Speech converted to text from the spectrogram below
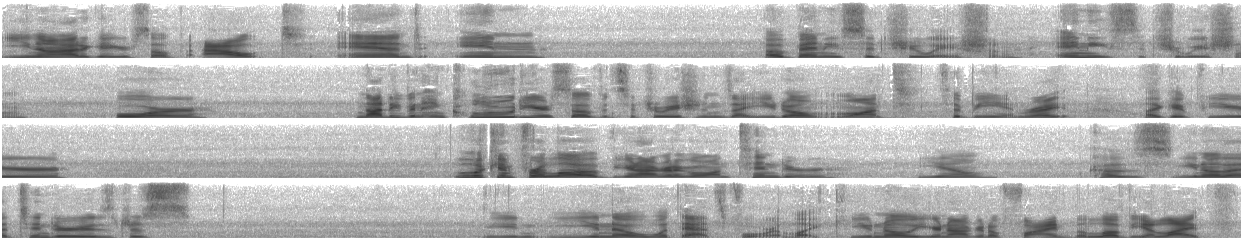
you know how to get yourself out and in of any situation. Any situation. Or not even include yourself in situations that you don't want to be in, right? Like if you're looking for love, you're not going to go on Tinder, you know? Cuz you know that Tinder is just you you know what that's for. Like you know you're not going to find the love of your life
